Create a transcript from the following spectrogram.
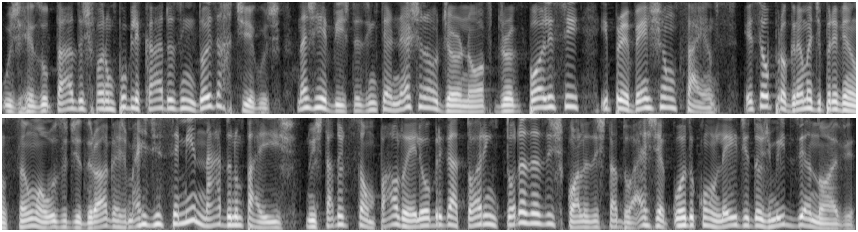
Os resultados foram publicados em dois artigos, nas revistas International Journal of Drug Policy e Prevention Science. Esse é o programa de prevenção ao uso de drogas mais disseminado no país. No estado de São Paulo, ele é obrigatório em todas as escolas estaduais de acordo com lei de 2019.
